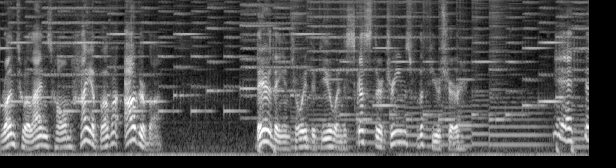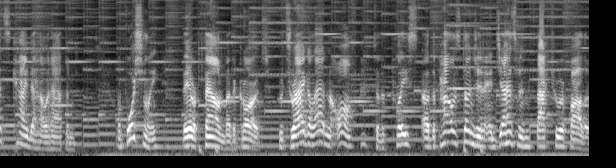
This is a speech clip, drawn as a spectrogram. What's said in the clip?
run to Aladdin's home high above Agrabah. There they enjoyed the view and discussed their dreams for the future. Yeah, that's kinda how it happened. Unfortunately, they are found by the guards, who drag Aladdin off to the place, uh, the palace dungeon, and Jasmine back to her father,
